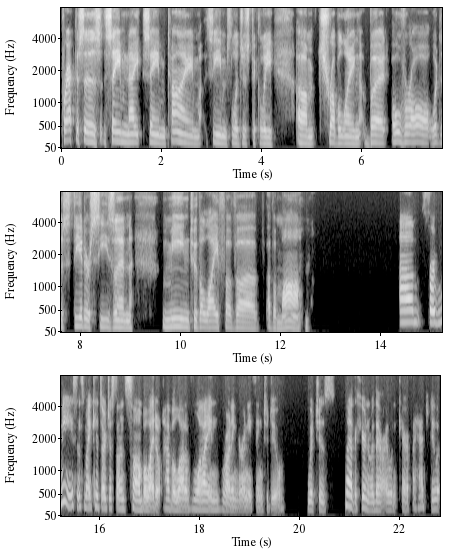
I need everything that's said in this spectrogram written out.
practices the same night, same time seems logistically um, troubling. But overall, what does theater season mean to the life of a of a mom? Um, for me, since my kids are just ensemble, I don't have a lot of line running or anything to do, which is neither here nor there. I wouldn't care if I had to do it,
